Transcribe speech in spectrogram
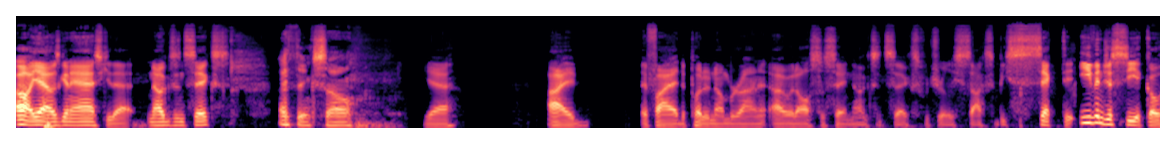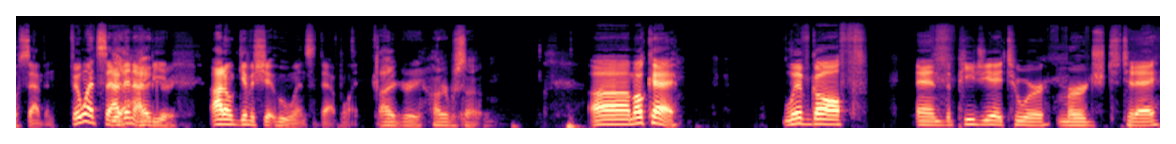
Oh yeah, I was gonna ask you that. Nugs and six. I think so. Yeah. I if I had to put a number on it, I would also say Nugs at six, which really sucks. It'd be sick to even just see it go seven. If it went seven, yeah, I I'd be. I don't give a shit who wins at that point. I agree. 100%. Um, okay. LIV Golf and the PGA Tour merged today.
